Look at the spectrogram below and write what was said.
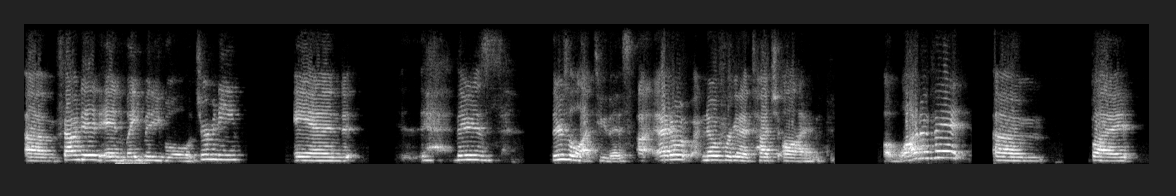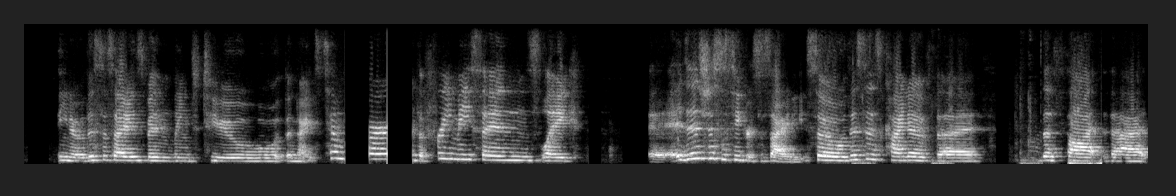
um, founded in late medieval Germany. And there's there's a lot to this. I, I don't know if we're going to touch on a lot of it. Um, but you know, this society's been linked to the Knights Templar, the Freemasons, like it is just a secret society. So this is kind of the the thought that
